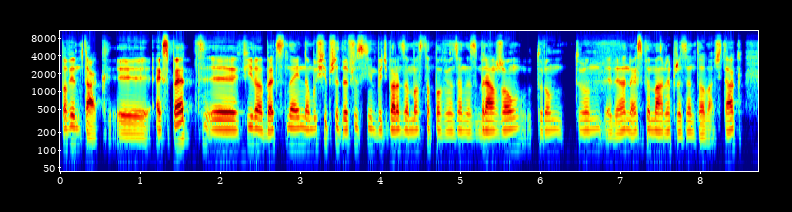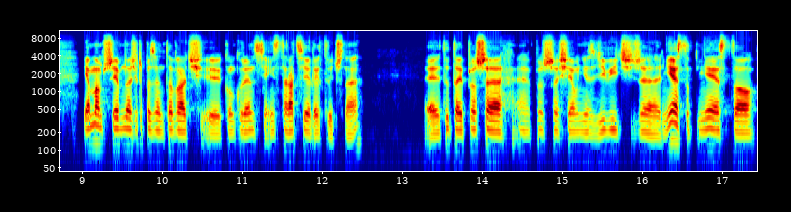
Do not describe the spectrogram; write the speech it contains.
Powiem tak, y, ekspert y, w chwili obecnej no musi przede wszystkim być bardzo mocno powiązany z branżą, którą, którą ekspert ma reprezentować. Tak? Ja mam przyjemność reprezentować y, konkurencję instalacje elektryczne tutaj proszę, e, proszę się nie zdziwić, że nie jest, to, nie jest to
